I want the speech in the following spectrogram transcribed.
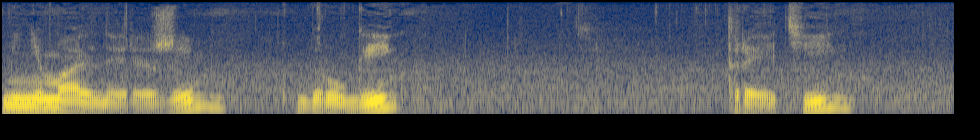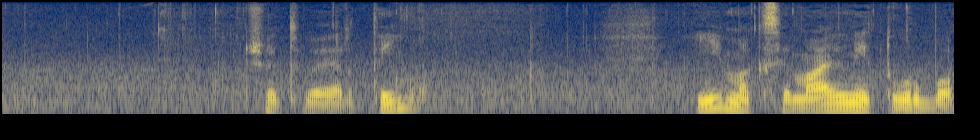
Мінімальний режим. Другий, третій, четвертий і максимальний турбо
